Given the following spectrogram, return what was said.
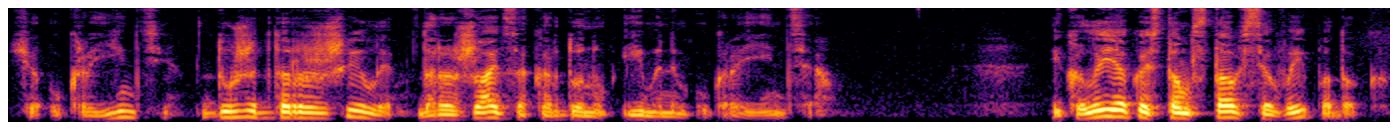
що українці дуже дорожили, дорожать за кордоном іменем українця. І коли якось там стався випадок,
